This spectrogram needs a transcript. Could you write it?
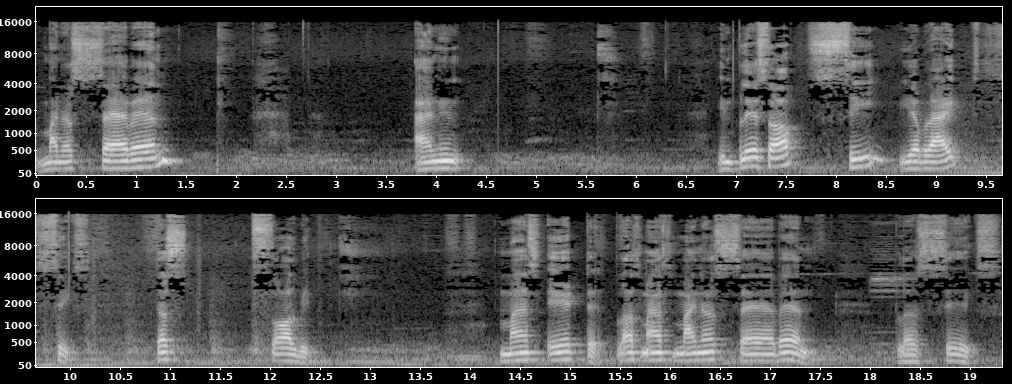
minus 7 and in in place of C we have write 6 just solve it. Minus 8 plus minus minus 7 plus 6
